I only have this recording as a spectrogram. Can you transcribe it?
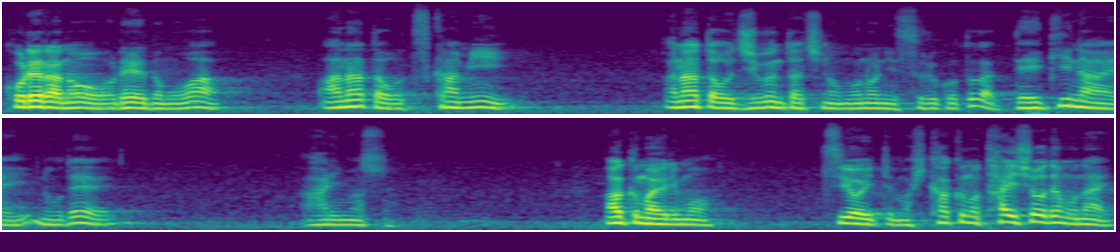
これらの霊どもはあなたをつかみあなたを自分たちのものにすることができないのであります。悪魔よりも強いっても比較の対象でもない。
